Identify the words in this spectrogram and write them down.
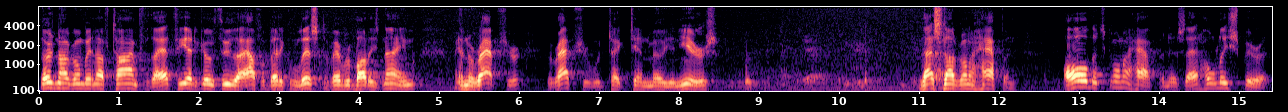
There's not going to be enough time for that. If he had to go through the alphabetical list of everybody's name in the rapture, the rapture would take 10 million years. That's not going to happen. All that's going to happen is that Holy Spirit,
